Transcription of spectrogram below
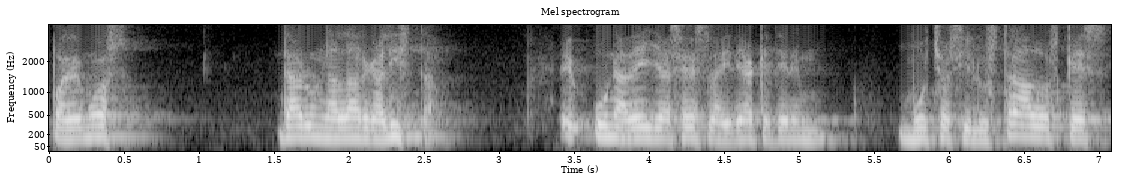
podemos dar una larga lista. Eh, una de ellas es la idea que tienen muchos ilustrados, que es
